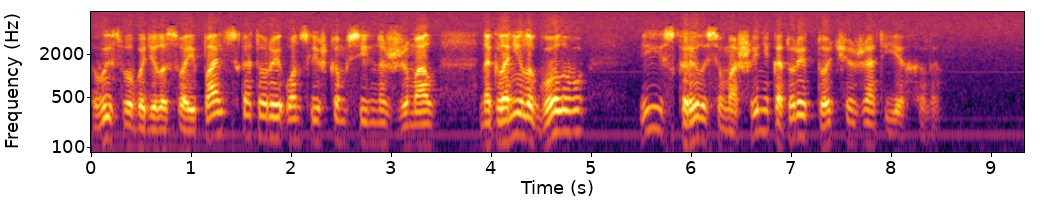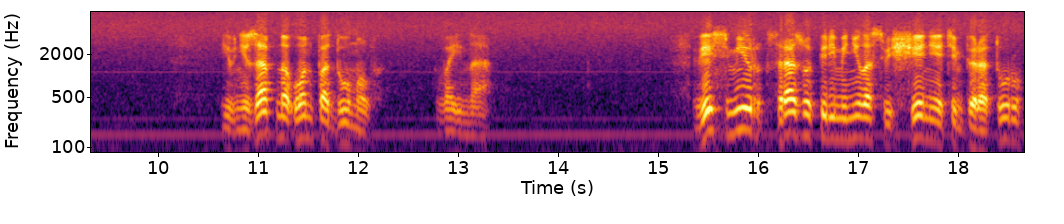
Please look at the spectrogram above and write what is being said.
высвободила свои пальцы, которые он слишком сильно сжимал, наклонила голову и скрылась в машине, которая тотчас же отъехала. И внезапно он подумал — война. Весь мир сразу переменил освещение, температуру,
